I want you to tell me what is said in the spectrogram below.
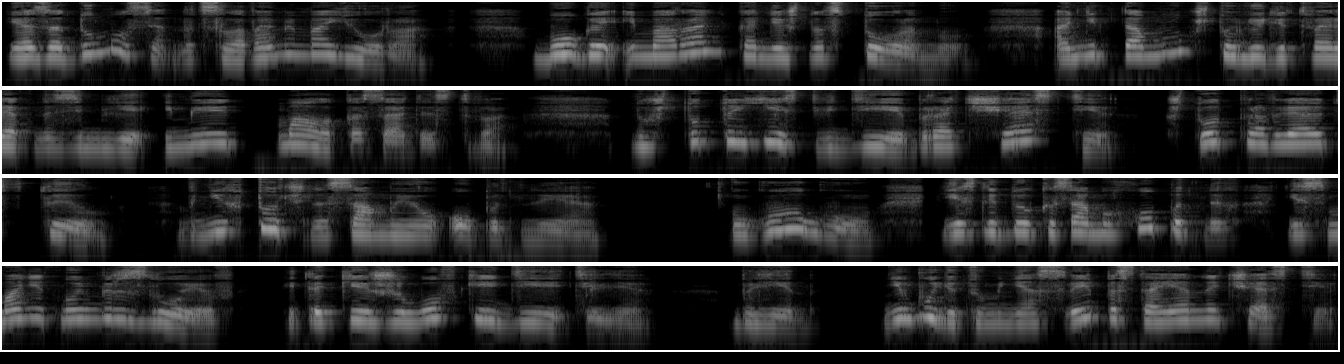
Я задумался над словами майора. Бога и мораль, конечно, в сторону. Они к тому, что люди творят на земле, имеют мало касательства. Но что-то есть в идее брать счастье, что отправляют в тыл. В них точно самые опытные. Угу-угу, если только самых опытных не сманит мой Мерзлоев и такие же ловкие деятели. Блин, не будет у меня своей постоянной части.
